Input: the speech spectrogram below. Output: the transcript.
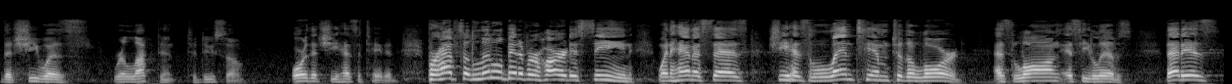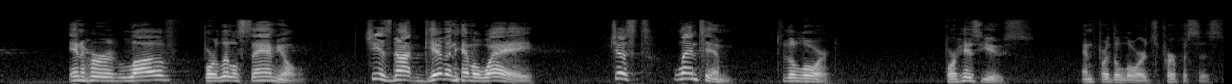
that she was reluctant to do so or that she hesitated. Perhaps a little bit of her heart is seen when Hannah says she has lent him to the Lord as long as he lives. That is, in her love for little Samuel. She has not given him away, just lent him to the Lord for his use and for the Lord's purposes.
